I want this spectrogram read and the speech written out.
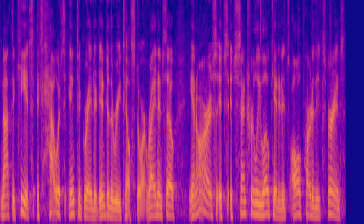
not the key. It's, it's how it's integrated into the retail store, right? And so in ours, it's, it's centrally located. It's all part of the experience.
